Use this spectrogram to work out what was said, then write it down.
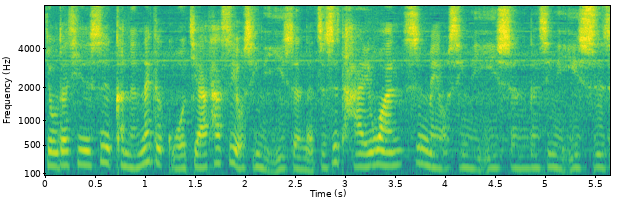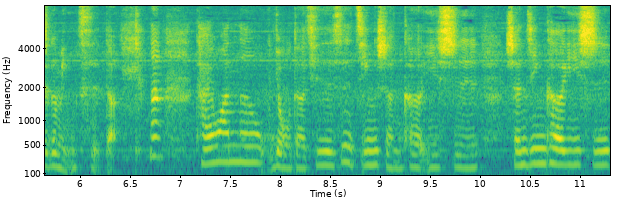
有的其实是可能那个国家它是有心理医生的，只是台湾是没有心理医生跟心理医师这个名词的。那台湾呢，有的其实是精神科医师、神经科医师、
